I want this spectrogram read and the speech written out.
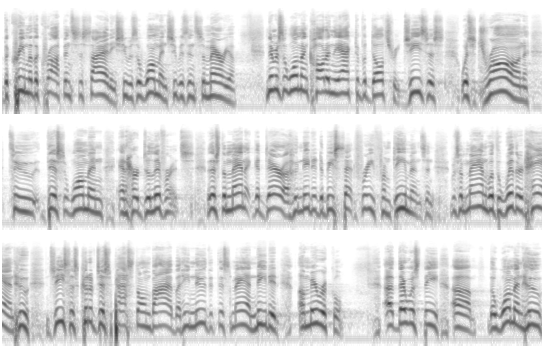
the cream of the crop in society. She was a woman, she was in Samaria. There was a woman caught in the act of adultery. Jesus was drawn to this woman and her deliverance. There's the man at Gadara who needed to be set free from demons, and there was a man with a withered hand who Jesus could have just passed on by, but he knew that this man needed a miracle. Uh, there was the, uh, the woman who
